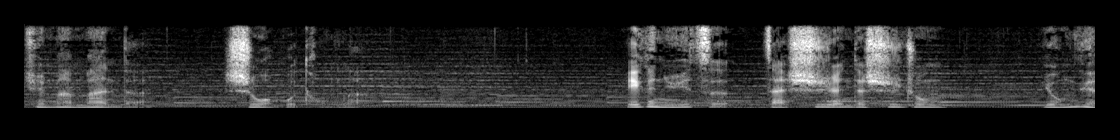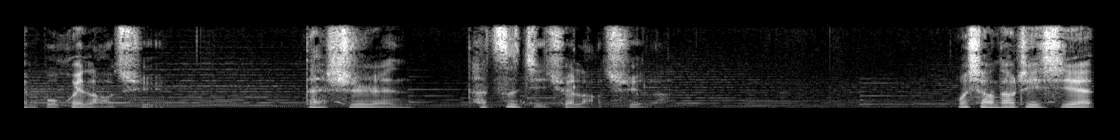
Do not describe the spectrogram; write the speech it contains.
却慢慢的使我不同了。一个女子在诗人的诗中。永远不会老去，但诗人他自己却老去了。我想到这些，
